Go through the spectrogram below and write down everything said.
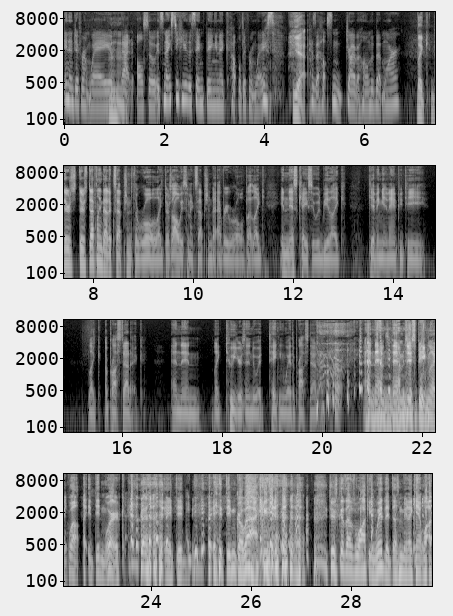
in a different way. Mhm. That also it's nice to hear the same thing in a couple different ways Yeah. because it helps drive it home a bit more. like there's there's definitely that exception to the rule like there's always an exception to every rule but like in this case it would be like giving an amputee like a prosthetic and then like two years into it taking away the prosthetic and then them just being like well it didn't work it did it didn't grow back just because i was walking with it doesn't mean i can't walk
